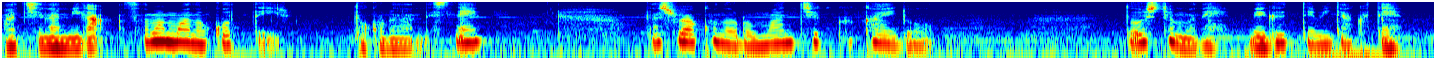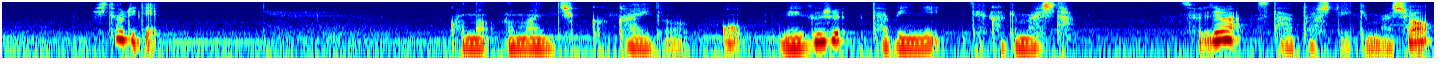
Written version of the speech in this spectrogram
街並みがそのまま残っているところなんですね。私はこのロマンチック街道どうしてもね巡ってみたくて一人でこのロマンチック街道を巡る旅に出かけました。それではスタートしていきましょう。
